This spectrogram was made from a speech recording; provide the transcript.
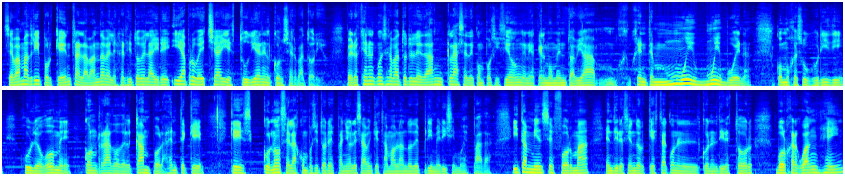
se va a Madrid porque entra en la banda del Ejército del Aire y aprovecha y estudia en el conservatorio. Pero es que en el conservatorio le dan clase de composición, en aquel momento había gente muy, muy buena, como Jesús Guridi, Julio Gómez, Conrado del Campo, la gente que, que conoce a los compositores españoles saben que estamos hablando de primerísimo espada. Y también se forma en dirección de orquesta con el, con el director Wolfgang Wanheim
